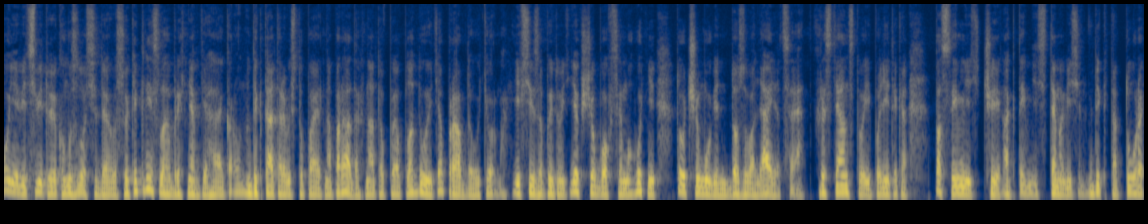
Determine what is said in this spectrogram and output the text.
Уявіть світу, якому зло сідає високі крісла, брехня вдягає корону. Диктатори виступають на парадах, натовпи аплодують, а правда у тюрмах. І всі запитують, якщо Бог всемогутній, то чому він дозволяє це? Християнство і політика, пасивність чи активність. Тема 8. Диктатура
